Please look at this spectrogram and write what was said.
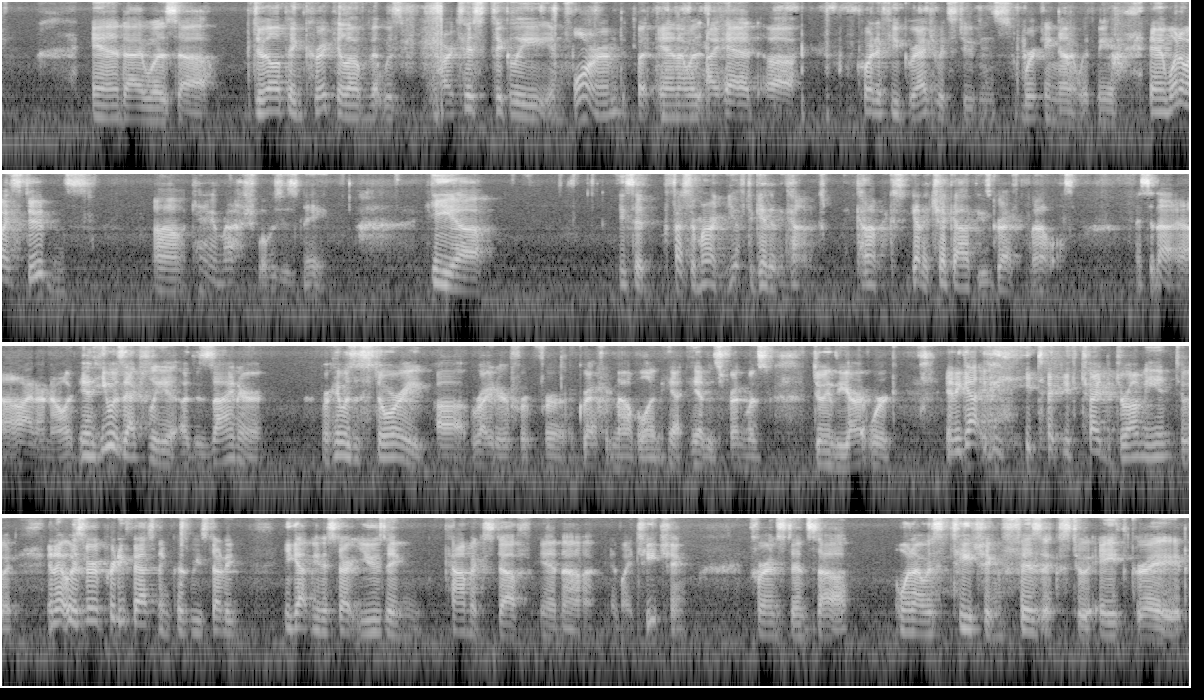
And I was uh, developing curriculum that was artistically informed, but and I was I had uh, quite a few graduate students working on it with me, and one of my students, uh, I can't even remember what was his name. He uh, he said, Professor Martin, you have to get into comics. Comics, you got to check out these graphic novels. I said, I, I don't know. And he was actually a designer, or he was a story uh, writer for, for a graphic novel, and he had, he had his friend was doing the artwork, and he got he, t- he tried to draw me into it, and it was very pretty fascinating because we studied. He got me to start using comic stuff in uh, in my teaching. For instance, uh, when I was teaching physics to eighth grade,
